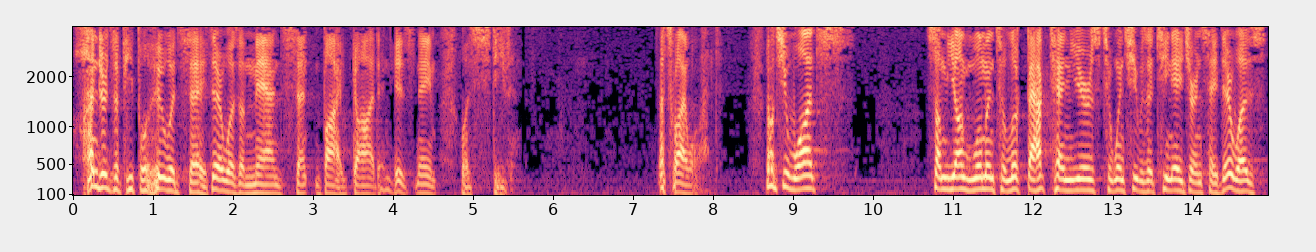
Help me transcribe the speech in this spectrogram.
hundreds of people who would say, There was a man sent by God, and his name was Stephen? That's what I want. Don't you want some young woman to look back 10 years to when she was a teenager and say, There was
